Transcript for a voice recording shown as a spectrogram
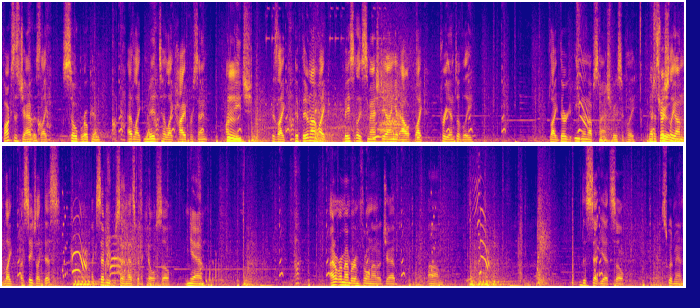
Fox's jab is like so broken at like mid to like high percent on Hmm. Peach, because like if they're not like basically smash DIing it out like preemptively, like they're eating an up smash basically. That's true. Especially on like a stage like this, like 70% that's gonna kill. So yeah. I don't remember him throwing out a jab, um, this set yet. So Squidman.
